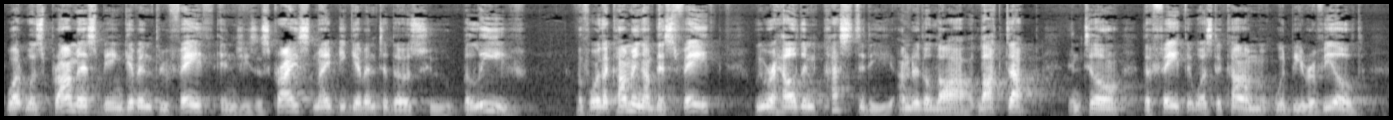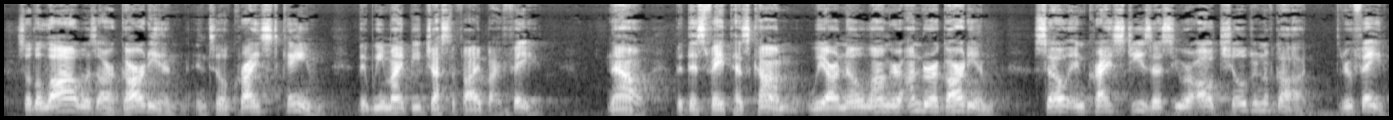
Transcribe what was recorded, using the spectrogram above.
what was promised, being given through faith in Jesus Christ, might be given to those who believe. Before the coming of this faith, we were held in custody under the law, locked up until the faith that was to come would be revealed. So the law was our guardian until Christ came, that we might be justified by faith. Now that this faith has come, we are no longer under a guardian. So in Christ Jesus, you are all children of God through faith.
